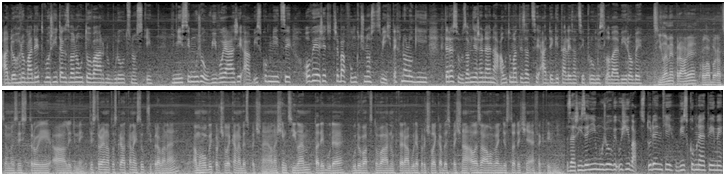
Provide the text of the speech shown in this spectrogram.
a dohromady tvoří takzvanou továrnu budoucnosti. V ní si můžou vývojáři a výzkumníci ověřit třeba funkčnost svých technologií, které jsou zaměřené na automatizaci a digitalizaci průmyslové výroby. Cílem je právě kolaborace mezi stroji a lidmi. Ty stroje na to zkrátka nejsou připravené a mohou být pro člověka nebezpečné. A naším cílem tady bude budovat továrnu, která bude pro člověka bezpečná, ale zároveň dostatečně efektivní. Zařízení můžou využívat studenti, výzkumné týmy,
